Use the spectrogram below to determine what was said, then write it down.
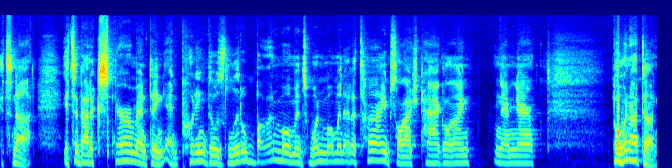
It's not. It's about experimenting and putting those little Bond moments one moment at a time slash tagline. But we're not done.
